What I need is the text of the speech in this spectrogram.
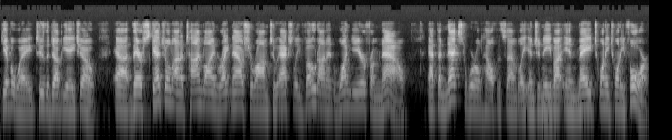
giveaway to the WHO. Uh, they're scheduled on a timeline right now, Shahram, to actually vote on it one year from now at the next World Health Assembly in Geneva mm. in May 2024.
